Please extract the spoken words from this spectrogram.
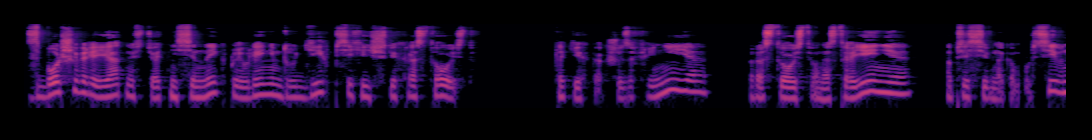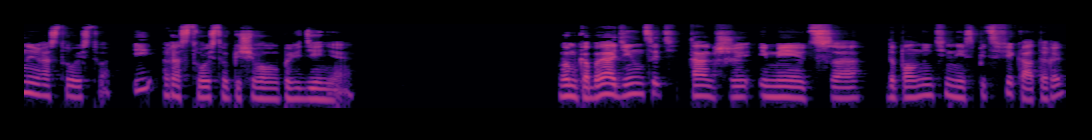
с большей вероятностью отнесены к проявлениям других психических расстройств, таких как шизофрения, расстройство настроения, обсессивно-компульсивные расстройства и расстройства пищевого поведения. В МКБ-11 также имеются дополнительные спецификаторы,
